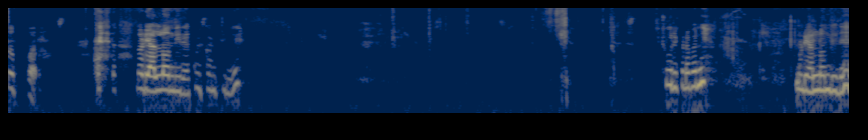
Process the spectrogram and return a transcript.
ಸೂಪರ್ ಆಯ್ತಾ? ನೋಡಿ, ಅಲ್ಲೊಂದಿದೆ. ಕುಯ್ಕೊಂತೀನಿ. ಚೂರಿ ಕಡೆ ಬನ್ನಿ. ನೋಡಿ, ಅಲ್ಲೊಂದಿದೆ.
